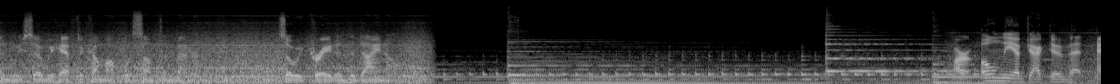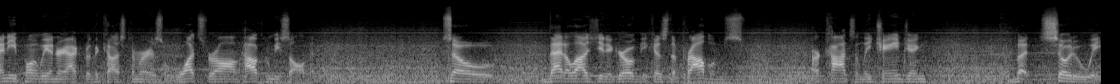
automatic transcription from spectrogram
And we said we have to come up with something better. So we created the dyno. Our only objective at any point we interact with the customer is what's wrong, how can we solve it? So that allows you to grow because the problems are constantly changing, but so do we.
